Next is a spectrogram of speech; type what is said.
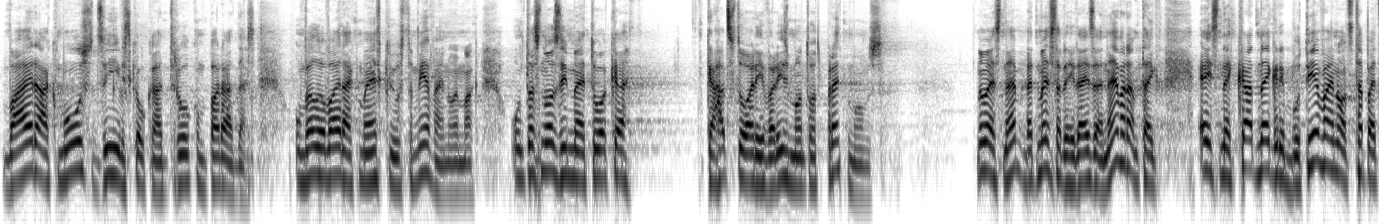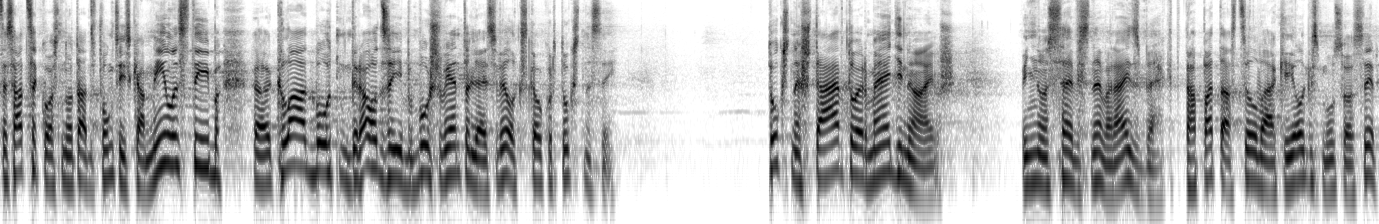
vairāk mūsu dzīves kaut kāda trūkuma parādās. Un vēl vairāk mēs kļūstam ievainojamāki. Un tas nozīmē, to, ka kāds to arī var izmantot pret mums. Nu, mēs, ne, mēs arī reizē nevaram teikt, es nekad negribu būt ievainots, tāpēc es atsakos no tādas funkcijas kā mīlestība, eh, klātbūtne, draudzība, būšu vientuļais vilks kaut kur tuksnesī. Tūkstneši tēvi to ir mēģinājuši. Viņi no sevis nevar aizbēgt. Tāpat tās cilvēka ilgas mūsos ir.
